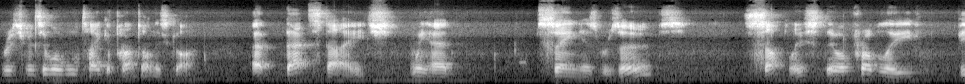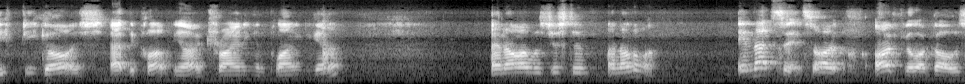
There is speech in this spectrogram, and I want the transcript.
Richmond said, "Well, we'll take a punt on this guy." At that stage, we had seniors reserves, sup list. There were probably 50 guys at the club, you know, training and playing together. And I was just a, another one. In that sense, I, I feel like I was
